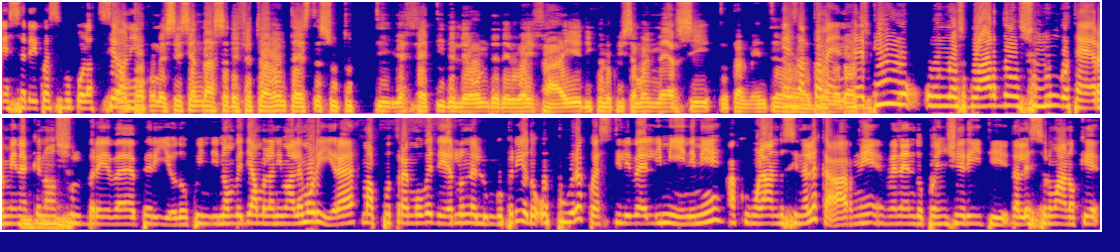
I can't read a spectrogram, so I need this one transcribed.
benessere di queste popolazioni. È un po' come se si andasse ad effettuare un test su tutti gli effetti delle onde del wifi e di quello cui siamo immersi totalmente. Esattamente, è più uno sguardo sul lungo termine che non mhm. sul breve periodo, quindi non vediamo l'animale morire, ma potremmo vederlo nel lungo periodo, oppure questi livelli minimi, accumulandosi nelle carni, venendo poi ingeriti dall'essere umano che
